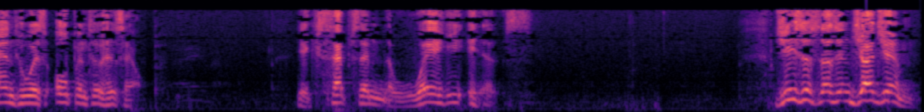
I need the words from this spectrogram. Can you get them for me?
and who is open to his help. He accepts him the way he is. Jesus doesn't judge him.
